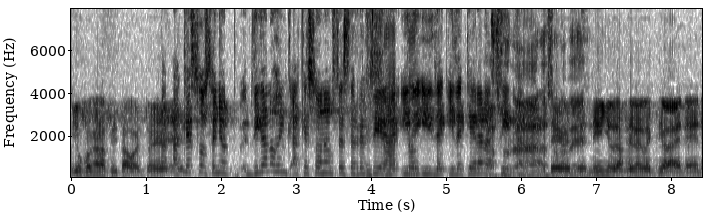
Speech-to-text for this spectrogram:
Ellos fueron a la cita hoy, entonces... ¿A, a qué zo- señor, díganos en- a qué zona usted se refiere y de, y, de, y de qué era la, La cita. zona A, la de, zona de niño de hacer la, la NN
